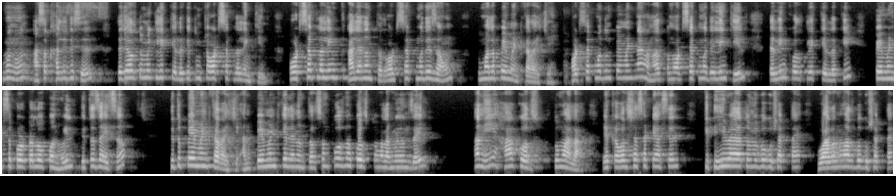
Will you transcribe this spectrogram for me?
म्हणून असं खाली दिसेल. त्याच्यावर तुम्ही क्लिक केलं की तुमच्या व्हॉट्सअपला लिंक येईल. व्हॉट्सअपला लिंक आल्यानंतर व्हॉट्सअपमध्ये जाऊन तुम्हाला पेमेंट करायचे व्हॉट्सअपमधून पेमेंट नाही होणार पण व्हॉट्सअपमध्ये लिंक येईल. त्या लिंकवर क्लिक केलं की पेमेंटचं पोर्टल ओपन होईल तिथं जायचं तिथं पेमेंट करायची. आणि पेमेंट केल्यानंतर संपूर्ण कोर्स तुम्हाला मिळून जाईल. आणि हा कोर्स तुम्हाला एका वर्षासाठी असेल कितीही वेळा तुम्ही बघू शकताय वारंवार बघू शकताय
